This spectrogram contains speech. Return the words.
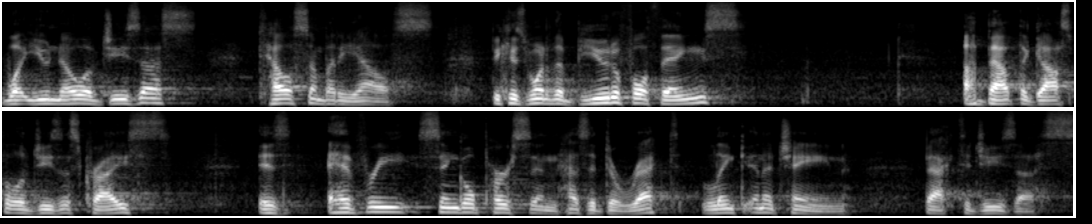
What you know of Jesus, tell somebody else. Because one of the beautiful things about the gospel of Jesus Christ is every single person has a direct link in a chain back to Jesus.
